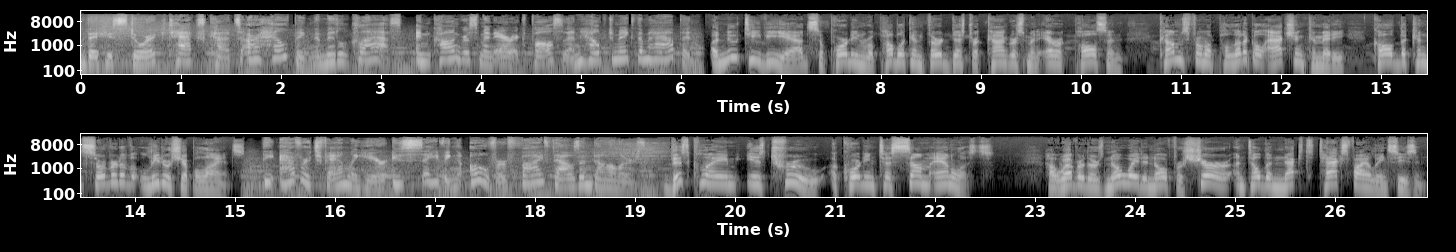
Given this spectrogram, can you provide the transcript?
The historic tax cuts are helping the middle class, and Congressman Erik Paulsen helped make them happen. A new TV ad supporting Republican 3rd District Congressman Erik Paulsen comes from a political action committee called the Conservative Leadership Alliance. The average family here is saving over $5,000. This claim is true according to some analysts. However, there's no way to know for sure until the next tax filing season.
